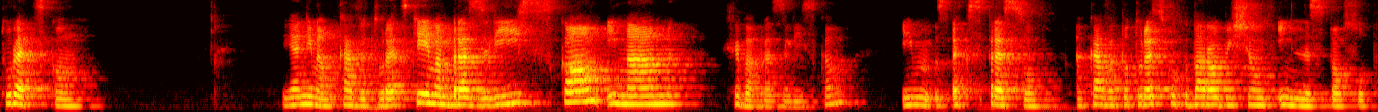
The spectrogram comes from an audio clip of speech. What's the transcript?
turecką. Ja nie mam kawy tureckiej, mam brazylijską i mam chyba brazylijską i z ekspresu. A kawę po turecku chyba robi się w inny sposób.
